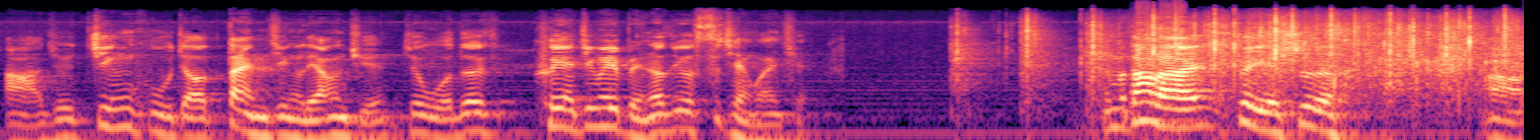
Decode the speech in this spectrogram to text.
啊，就惊呼叫弹尽粮绝，就我的科研经费本身只有四千块钱。那么当然，这也是啊，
